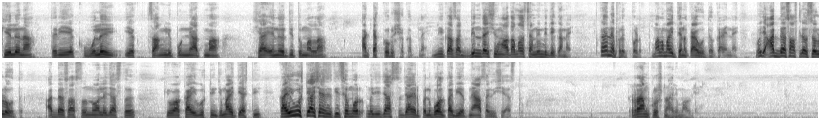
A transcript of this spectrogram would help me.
केलं ना तरी एक वलय एक चांगली पुण्यात्मा ह्या एनर्जी तुम्हाला अटॅक करू शकत नाही. मी कसा बिंदा शिवून आता मला सांगून मी ते का नाही? काय नाही फरक पडत. मला माहिती आहे ना काय होतं काय नाही. म्हणजे अभ्यास असल्यावर सगळं होतं. अभ्यास असतो नॉलेज असतं किंवा काही गोष्टींची माहिती असती. काही गोष्टी अशा असतात की समोर म्हणजे जास्त जाहीरपणे बोलता बी येत नाही असा विषय असतो. रामकृष्ण हरी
